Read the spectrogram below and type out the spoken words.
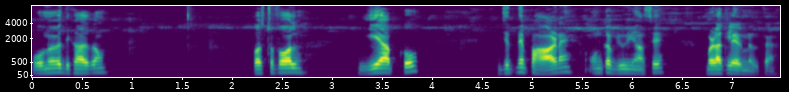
वो मैं दिखा देता हूँ। फ़र्स्ट ऑफ़ ऑल, ये आपको जितने पहाड़ हैं, उनका व्यू यहाँ से बड़ा क्लियर मिलता है।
